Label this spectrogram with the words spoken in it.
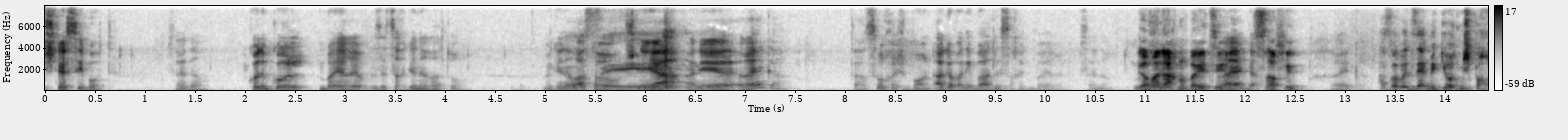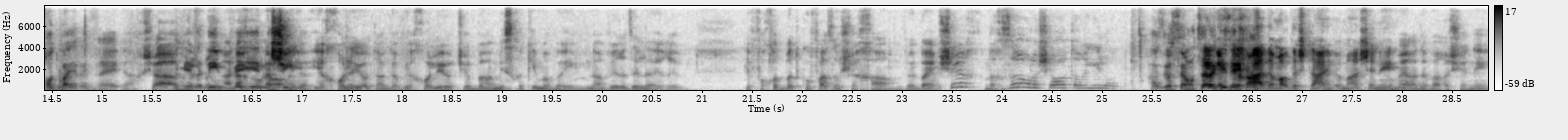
שתי סיבות, בסדר? קודם כל, בערב זה צריך גנרטור. וגנרטור... יוסי. שנייה, אני... רגע, תעשו חשבון. אגב, אני בעד לשחק בערב, בסדר? גם אנחנו ביציע, רגע. שרפים. רגע. עזוב את זה, מגיעות משפחות בערב. רגע, עכשיו... עם ילדים אנחנו ונשים. לא, יכול להיות, אגב, יכול להיות שבמשחקים הבאים נעביר את זה לערב. לפחות בתקופה הזו שחם, ובהמשך נחזור לשעות הרגילות. אז יוסי, אני רוצה רגע, להגיד זה לך... אחד, אמרת שתיים, ומה אני השני? אומר, הדבר השני,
